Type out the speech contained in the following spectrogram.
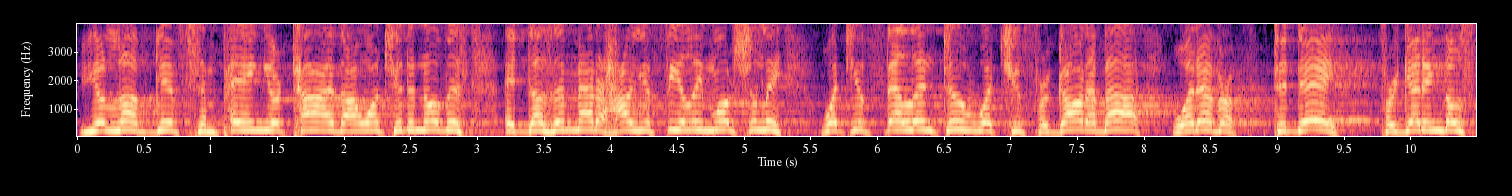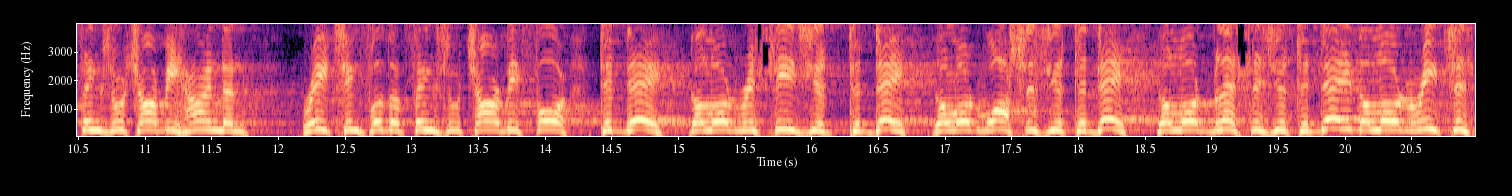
your love gifts and paying your tithe, I want you to know this. It doesn't matter how you feel emotionally, what you fell into, what you forgot about, whatever. Today, forgetting those things which are behind and reaching for the things which are before. Today, the Lord receives you. Today, the Lord washes you. Today, the Lord blesses you. Today, the Lord reaches.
